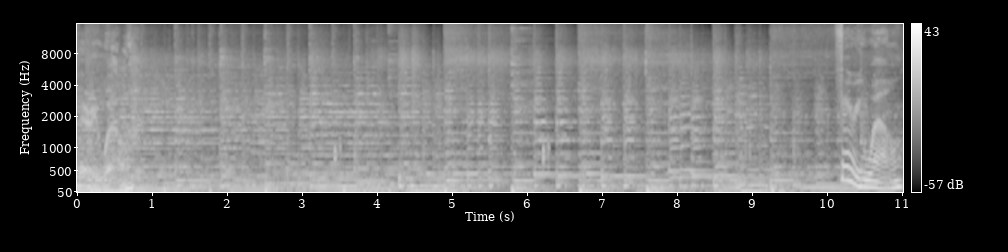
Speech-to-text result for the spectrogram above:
Very well. Very well.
